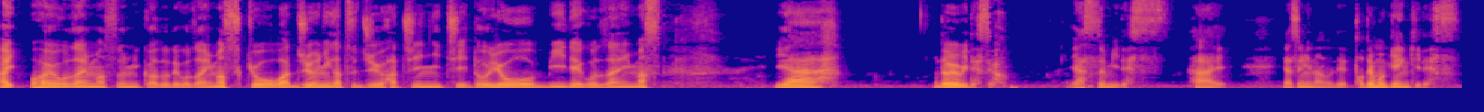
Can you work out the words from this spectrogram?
はい、おはようございます。ミカドでございます。今日は12月18日土曜日でございます。いやー、土曜日ですよ。休みです。はい。休みなので、とても元気です。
